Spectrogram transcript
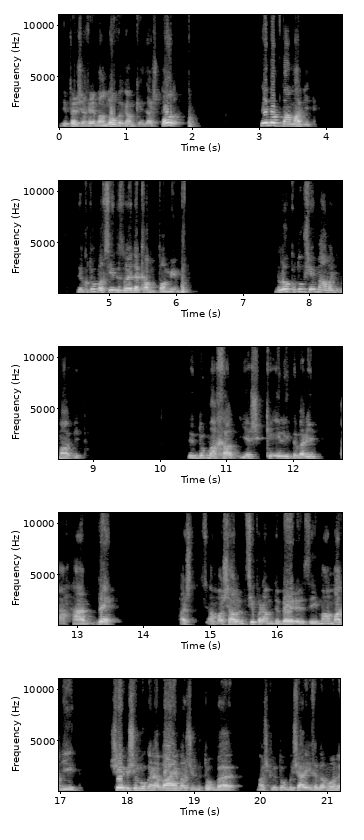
זה פרש אחר בנובה גם כן, זה השפולה. זה עוד פעם מגיד. זה כתוב בחסידס לא יודע כמה פעמים, ולא כתוב שם מגיד. לדוגמה אחת, יש כאלה דברים הרבה. למשל עם ציפור המדבר זה עם המגיד, שם בשמו גנבי, מה שכתוב, מה שכתוב בשערי חלמונה,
